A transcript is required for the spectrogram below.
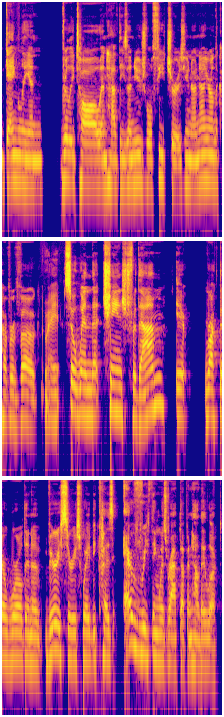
gangly and really tall and have these unusual features. You know, now you're on the cover of Vogue. Right. So when that changed for them, it rocked their world in a very serious way because everything was wrapped up in how they looked.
